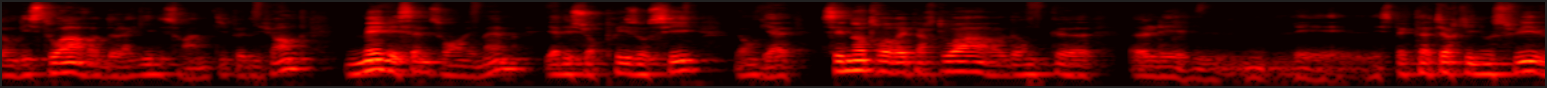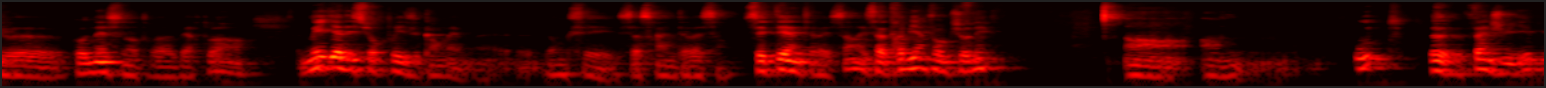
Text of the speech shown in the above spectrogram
Donc l'histoire de la guide sera un petit peu différente, mais les scènes seront les mêmes. Il y a des surprises aussi. Donc c'est notre répertoire. Donc euh, les, les, les, spectateurs qui nous suivent euh, connaissent notre répertoire. Mais il y a des surprises quand même. Donc ça sera intéressant. C'était intéressant et ça a très bien fonctionné en, août, euh, fin juillet.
